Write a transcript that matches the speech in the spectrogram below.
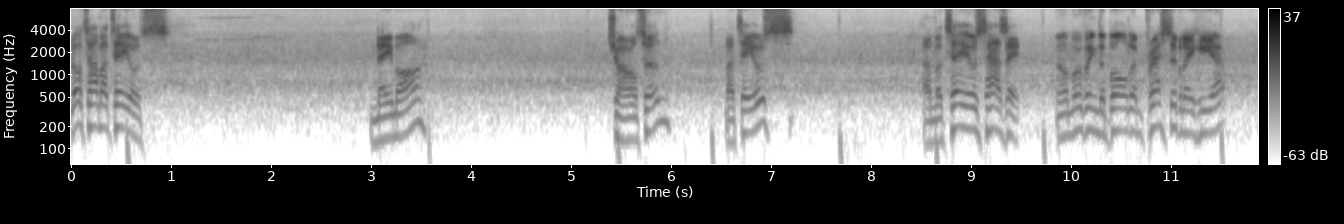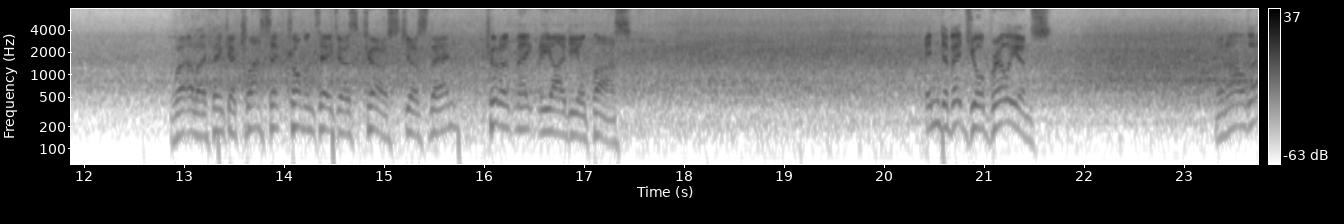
Lothar Mateus. Neymar. Charlton. Mateus. And Mateus has it. Now moving the ball impressively here. Well, I think a classic commentator's curse just then. Couldn't make the ideal pass. Individual brilliance. Ronaldo.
